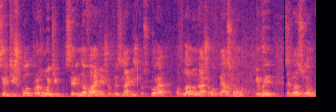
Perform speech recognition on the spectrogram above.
среди школ проводим соревнования, чтобы вы знали, что скоро по плану нашему афганскому, и мы согласуем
